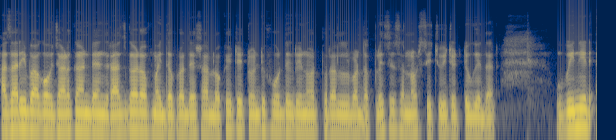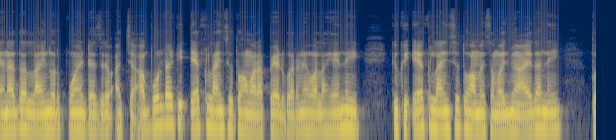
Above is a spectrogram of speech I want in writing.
Hazaribagh of Jharkhand and Rajgarh of Madhya Pradesh are located 24 degree north parallel, but the places are not situated together. We need another line और पॉइंट एज अच्छा अब बोल रहा है कि एक लाइन से तो हमारा पेट भरने वाला है नहीं, क्योंकि एक लाइन से तो हमें समझ में आएगा नहीं। तो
